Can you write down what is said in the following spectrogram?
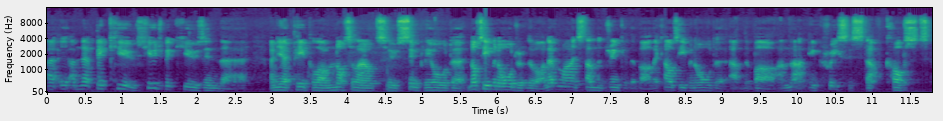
uh, and there are big queues, huge big queues in there, and yet people are not allowed to simply order, not even order at the bar. Never mind stand and drink at the bar; they can't even order at the bar, and that increases staff costs.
